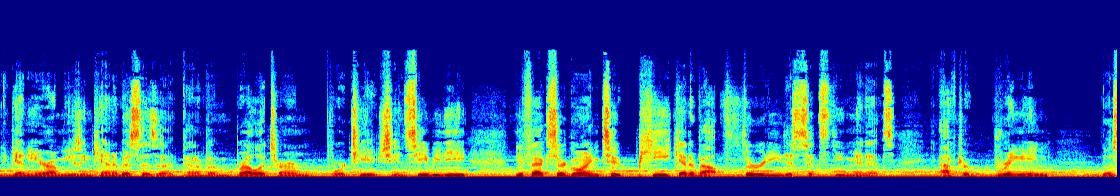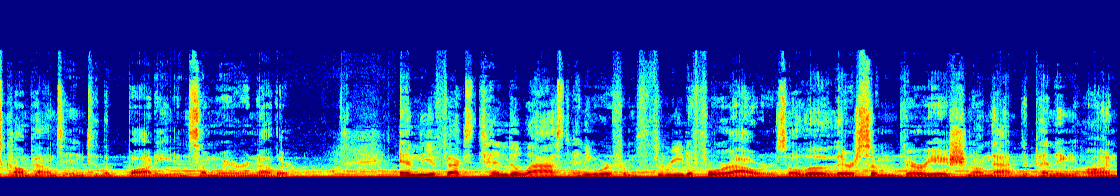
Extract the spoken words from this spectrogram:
again here I'm using cannabis as a kind of umbrella term for THC and CBD, the effects are going to peak at about 30 to 60 minutes after bringing those compounds into the body in some way or another. And the effects tend to last anywhere from three to four hours, although there's some variation on that depending on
